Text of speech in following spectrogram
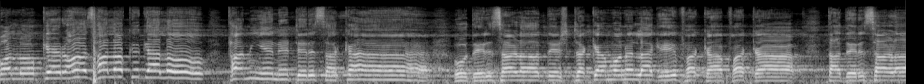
পলকের ঝলক গেল থামিয়ে নেটের চাকা। ওদের সারা দেশটা কেমন লাগে ফাঁকা ফাঁকা। তাদের ছাড়া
